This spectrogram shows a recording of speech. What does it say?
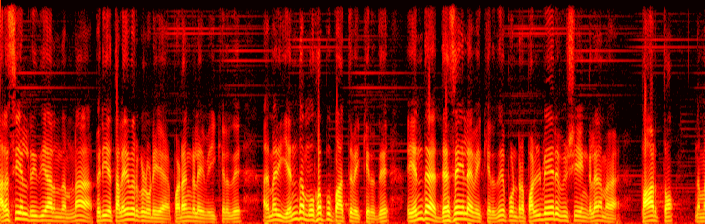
அரசியல் ரீதியாக இருந்தோம்னா பெரிய தலைவர்களுடைய படங்களை வைக்கிறது அது மாதிரி எந்த முகப்பு பார்த்து வைக்கிறது எந்த திசையில் வைக்கிறது போன்ற பல்வேறு விஷயங்களை நம்ம பார்த்தோம். நம்ம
